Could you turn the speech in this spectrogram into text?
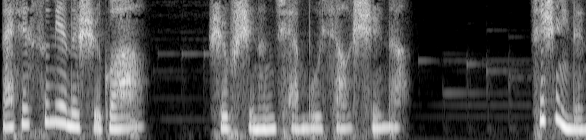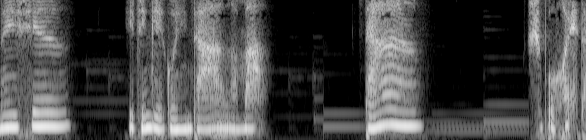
那些思念的时光，是不是能全部消失呢？其实你的内心，已经给过你答案了吗？答案。是不会的。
